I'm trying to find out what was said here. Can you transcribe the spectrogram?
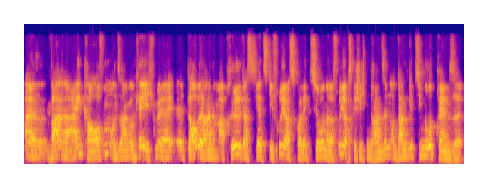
Ware einkaufen und sagen, okay, ich äh, glaube daran im April, dass jetzt die Frühjahrskollektion oder Frühjahrsgeschichten dran sind und dann gibt es die Notbremse,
